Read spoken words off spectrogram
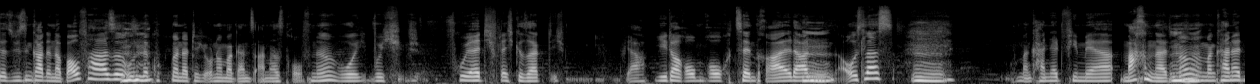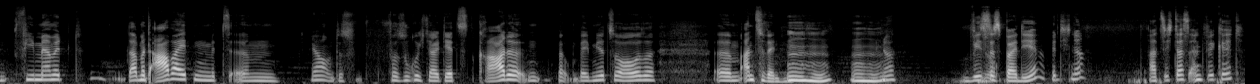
also wir sind gerade in der Bauphase mhm. und da guckt man natürlich auch nochmal ganz anders drauf, ne? Wo ich, wo ich, früher hätte ich vielleicht gesagt, ich, ja, jeder Raum braucht zentral dann mhm. Auslass. Mhm. Man kann halt viel mehr machen halt, ne? Mhm. Man kann halt viel mehr mit, damit arbeiten, mit, ähm, ja, und das versuche ich halt jetzt gerade bei, bei, mir zu Hause ähm, anzuwenden. Mhm. Mhm. Ja? Wie ist es bei dir, Bettina? Hat sich das entwickelt?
